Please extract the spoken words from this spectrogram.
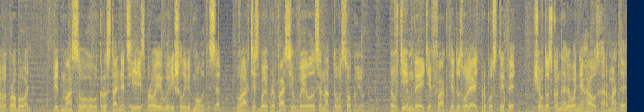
випробувань від масового використання цієї зброї вирішили відмовитися. Вартість боєприпасів виявилася надто високою. Втім, деякі факти дозволяють припустити, що вдосконалювання гаус гармати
